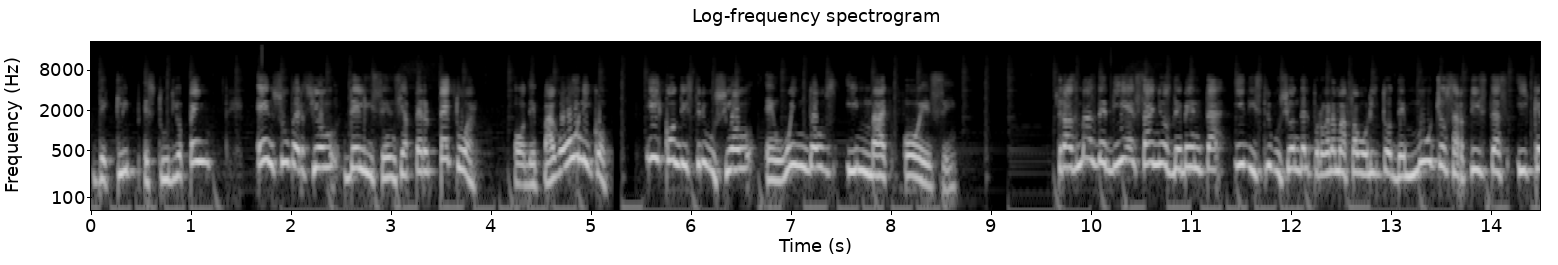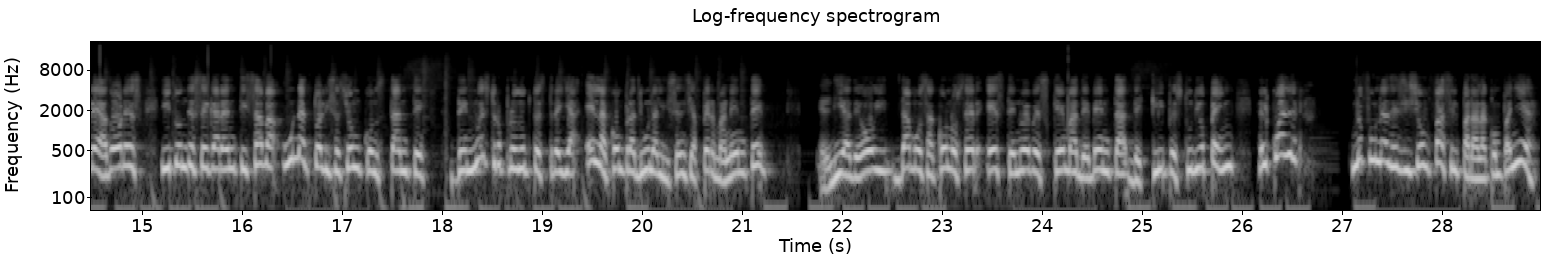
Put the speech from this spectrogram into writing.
de Clip Studio Paint en su versión de licencia perpetua o de pago único y con distribución en Windows y Mac OS. Tras más de 10 años de venta y distribución del programa favorito de muchos artistas y creadores y donde se garantizaba una actualización constante de nuestro producto estrella en la compra de una licencia permanente, el día de hoy damos a conocer este nuevo esquema de venta de Clip Studio Paint, el cual no fue una decisión fácil para la compañía,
